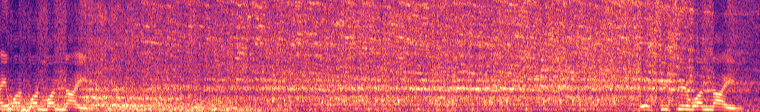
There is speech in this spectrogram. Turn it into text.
91119. 82219.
